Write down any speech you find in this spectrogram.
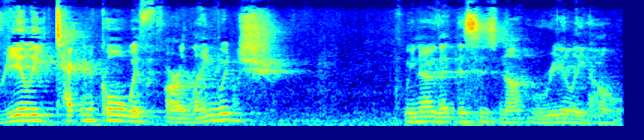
really technical with our language, we know that this is not really home.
